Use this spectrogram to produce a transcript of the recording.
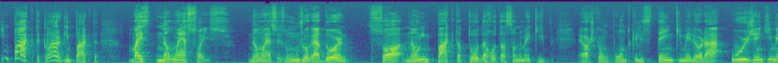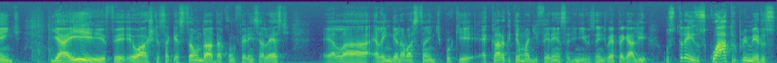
Impacta, claro que impacta. Mas não é só isso. Não é só isso. Um jogador só não impacta toda a rotação de uma equipe. Eu acho que é um ponto que eles têm que melhorar urgentemente. E aí, Fê, eu acho que essa questão da, da Conferência Leste, ela, ela engana bastante, porque é claro que tem uma diferença de níveis. A gente vai pegar ali os três, os quatro primeiros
